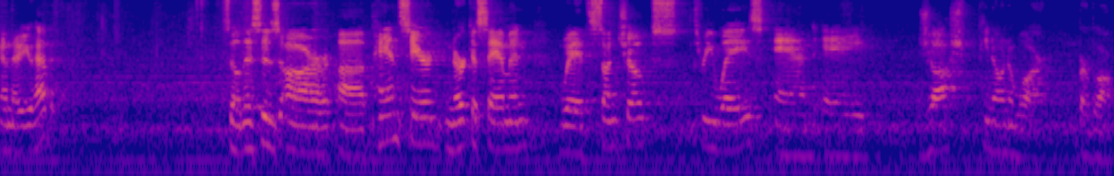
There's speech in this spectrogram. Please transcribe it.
And there you have it. So this is our uh, pan-seared Nerka salmon with sunchokes three ways and a Josh Pinot Noir Beurre Blanc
